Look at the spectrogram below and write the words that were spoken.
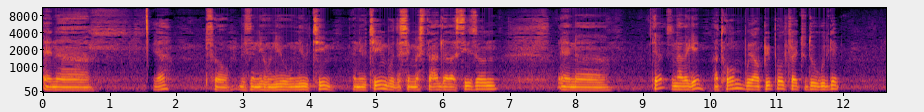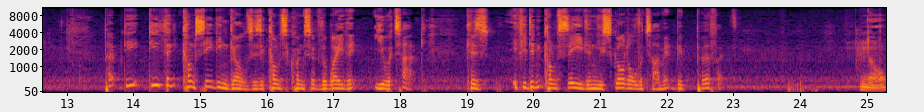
and uh, yeah, so it's a new new new team, a new team with the same style that last season, and uh, yeah, it's another game at home without people. Try to do a good game. Pep, do you, do you think conceding goals is a consequence of the way that you attack? Because if you didn't concede and you scored all the time, it'd be perfect. No.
